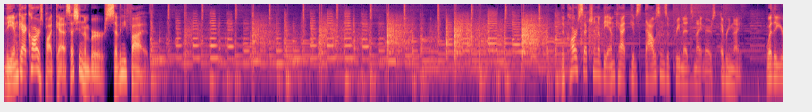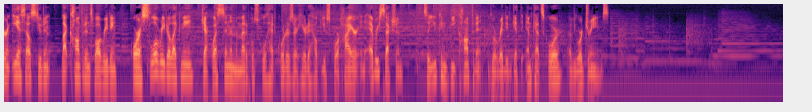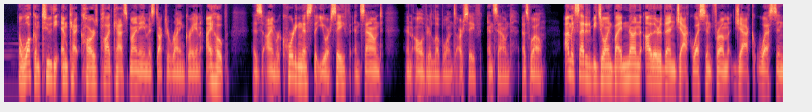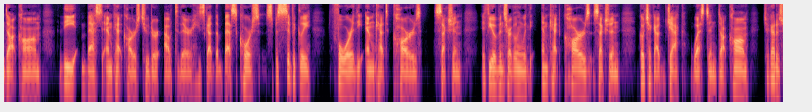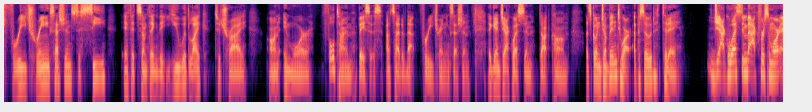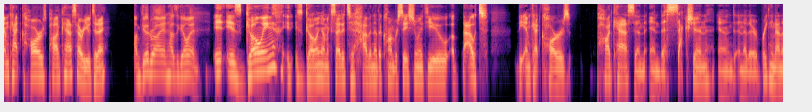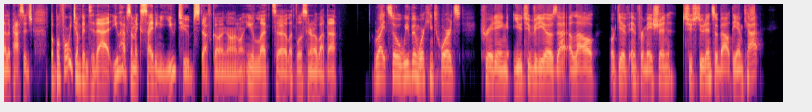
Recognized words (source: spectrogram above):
The MCAT Cars Podcast, session number 75. The car section of the MCAT gives thousands of pre-meds nightmares every night. Whether you're an ESL student, lack confidence while reading, or a slow reader like me, Jack Westin and the medical school headquarters are here to help you score higher in every section so you can be confident you are ready to get the MCAT score of your dreams. Now, welcome to the MCAT Cars podcast. My name is Dr. Ryan Gray, and I hope as I'm recording this that you are safe and sound, and all of your loved ones are safe and sound as well. I'm excited to be joined by none other than Jack Westin from jackwestin.com, the best MCAT Cars tutor out there. He's got the best course specifically for the MCAT Cars section. If you have been struggling with the MCAT Cars section, go check out jackwestin.com. Check out his free training sessions to see if it's something that you would like to try on a more full time basis outside of that free training session. Again, jackwestin.com. Let's go and jump into our episode today. Jack Westin back for some more MCAT Cars podcast. How are you today? I'm good, Ryan. How's it going? It is going. It is going. I'm excited to have another conversation with you about the MCAT Cars podcast and and the section and another breaking down another passage. But before we jump into that, you have some exciting YouTube stuff going on. Why don't you let uh, let the listener know about that? Right. So we've been working towards creating YouTube videos that allow or give information to students about the MCAT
